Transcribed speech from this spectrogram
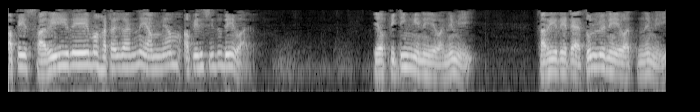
අපේ ශරීරේම හටගන්න යම් යම් අපිරිසිදු දේවල්. ඒවා පිටින් එන ඒවා නෙමෙයි. ශරීරයට ඇතුල් වෙන ඒවත් නෙමෙයි.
